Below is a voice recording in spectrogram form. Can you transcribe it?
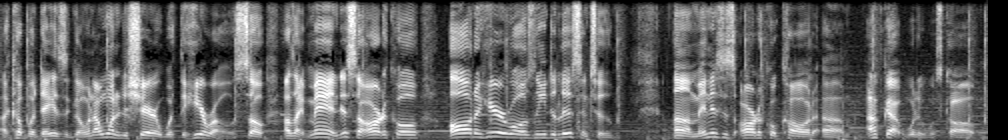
a couple of days ago and I wanted to share it with the heroes. So I was like, man, this is an article all the heroes need to listen to. Um, and this is article called um, I forgot what it was called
